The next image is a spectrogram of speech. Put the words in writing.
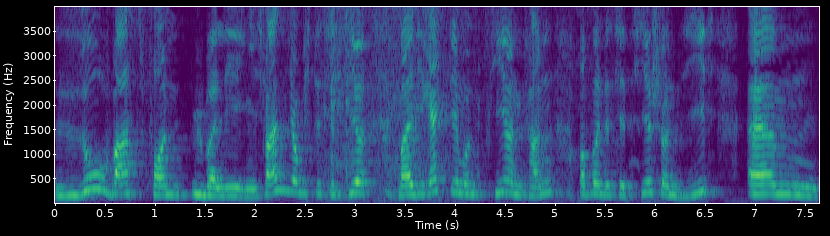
sowas von überlegen. Ich weiß nicht, ob ich das jetzt hier mal direkt demonstrieren kann, ob man das jetzt hier schon sieht. Ähm,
